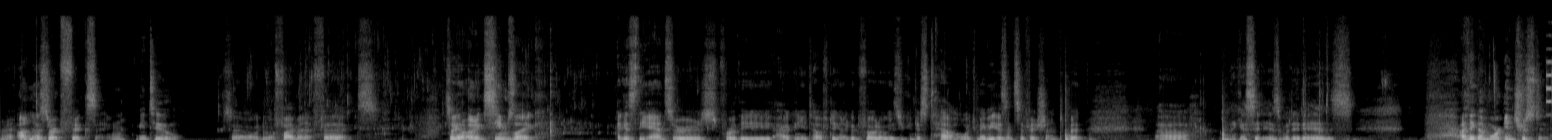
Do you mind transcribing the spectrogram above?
All right, I'm gonna start fixing. me too So do a five minute fix. So you know, I mean, it seems like, I guess the answers for the how can you tell if you taking a good photo is you can just tell, which maybe isn't sufficient, but uh, I guess it is what it is. I think I'm more interested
